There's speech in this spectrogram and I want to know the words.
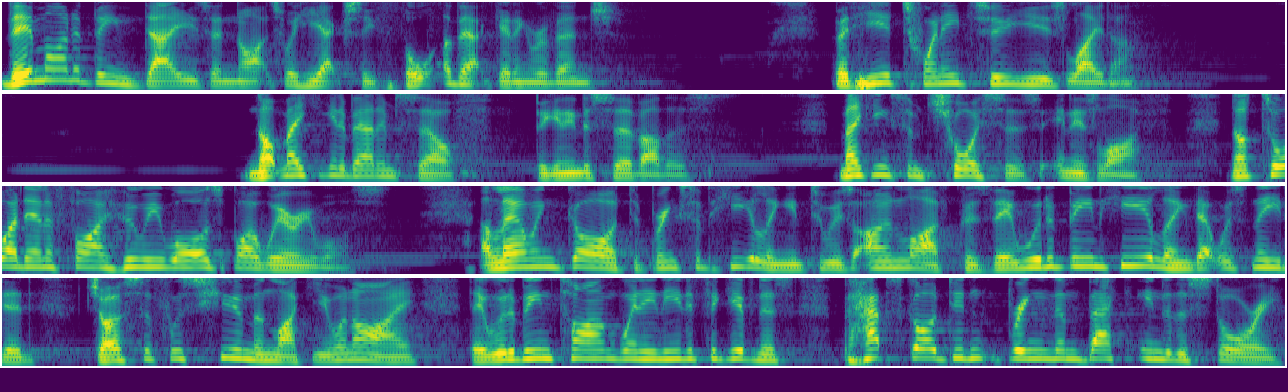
There might have been days and nights where he actually thought about getting revenge. But here, 22 years later, not making it about himself, beginning to serve others, making some choices in his life, not to identify who he was by where he was, allowing God to bring some healing into his own life because there would have been healing that was needed. Joseph was human like you and I. There would have been time when he needed forgiveness. Perhaps God didn't bring them back into the story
